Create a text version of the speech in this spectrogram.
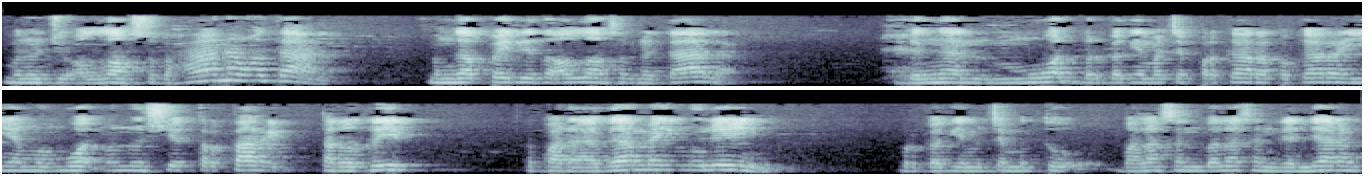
menuju Allah Subhanahu wa taala, menggapai ridha Allah Subhanahu wa taala dengan memuat berbagai macam perkara-perkara yang membuat manusia tertarik, tergib kepada agama yang mulia ini. Berbagai macam bentuk balasan-balasan ganjaran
